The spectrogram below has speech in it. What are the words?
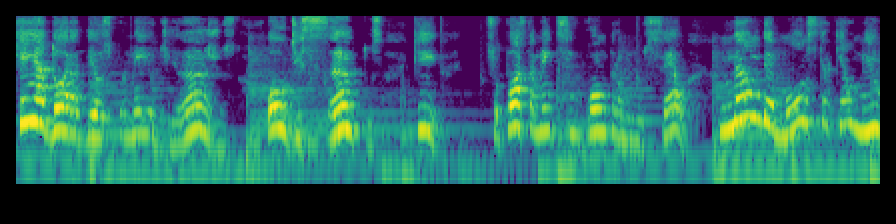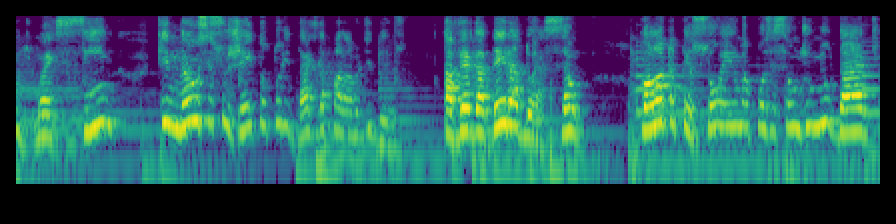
Quem adora Deus por meio de anjos ou de santos que supostamente se encontram no céu não demonstra que é humilde, mas sim que não se sujeita à autoridade da palavra de Deus. A verdadeira adoração coloca a pessoa em uma posição de humildade.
